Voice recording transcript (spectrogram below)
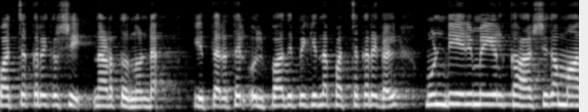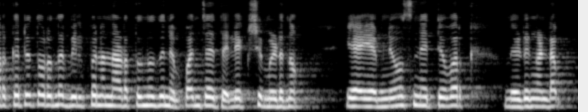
പച്ചക്കറി കൃഷി നടത്തുന്നുണ്ട്. ഇത്തരത്തിൽ ഉൽപ്പാദിപ്പിക്കുന്ന പച്ചക്കറികൾ മുണ്ടിയെരുമയിൽ കാർഷിക മാർക്കറ്റ് തുറന്ന് വിൽപ്പന നടത്തുന്നതിനും പഞ്ചായത്ത് ലക്ഷ്യമിടുന്നു. A M news network Nedumkandam.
